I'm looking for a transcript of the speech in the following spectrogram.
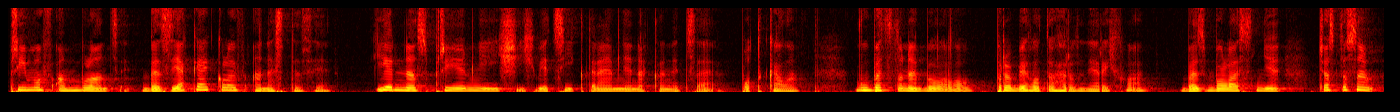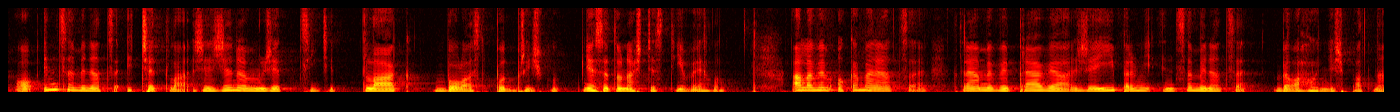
Přímo v ambulanci, bez jakékoliv anestezie. Jedna z příjemnějších věcí, které mě na klinice potkala. Vůbec to nebolelo, proběhlo to hrozně rychle, bezbolestně. Často jsem o inseminaci i četla, že žena může cítit tlak, bolest pod bříšku. Mně se to naštěstí vyhlo. Ale vím o kamarádce, která mi vyprávěla, že její první inseminace byla hodně špatná.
